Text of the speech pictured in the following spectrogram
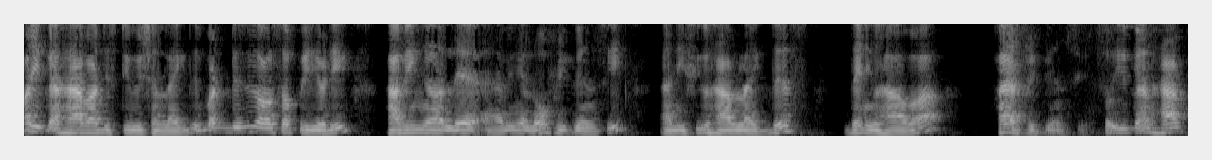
or you can have a distribution like this but this is also periodic having a having a low frequency and if you have like this then you have a higher frequency. So you can have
